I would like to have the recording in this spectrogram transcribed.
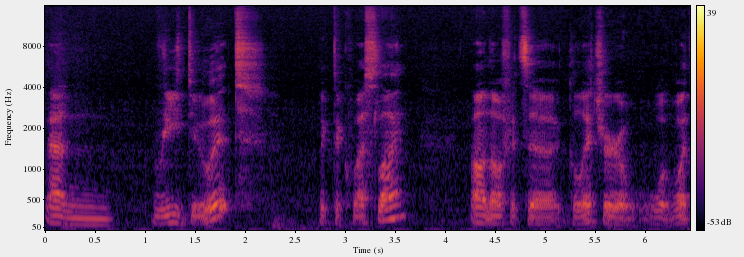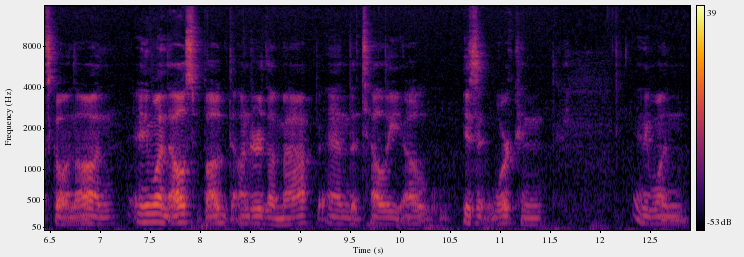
and redo it, like the quest line. I don't know if it's a glitch or what's going on. Anyone else bugged under the map and the telly out isn't working? Anyone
